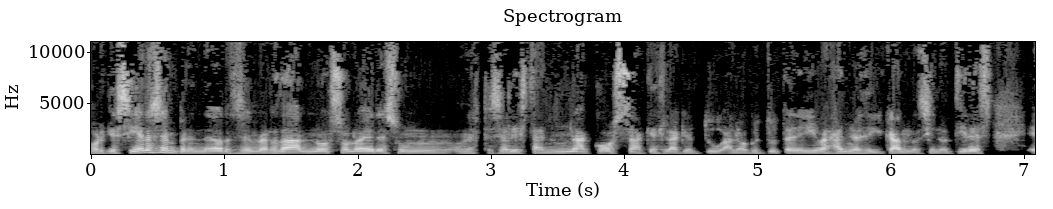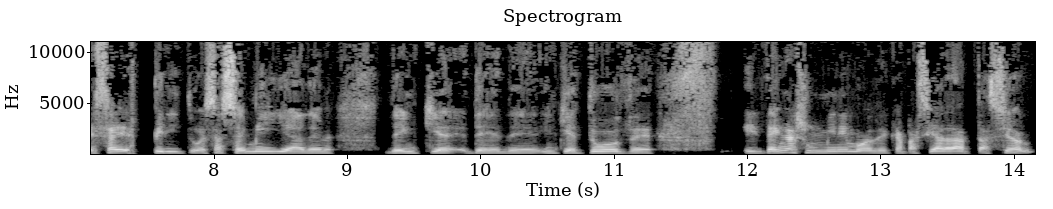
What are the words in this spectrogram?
Porque si eres emprendedor, es verdad, no solo eres un, especialista en una cosa que es la que tú, a lo que tú te llevas años dedicando, sino tienes ese espíritu, esa semilla de, de, inquietud y tengas un mínimo de capacidad de adaptación,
